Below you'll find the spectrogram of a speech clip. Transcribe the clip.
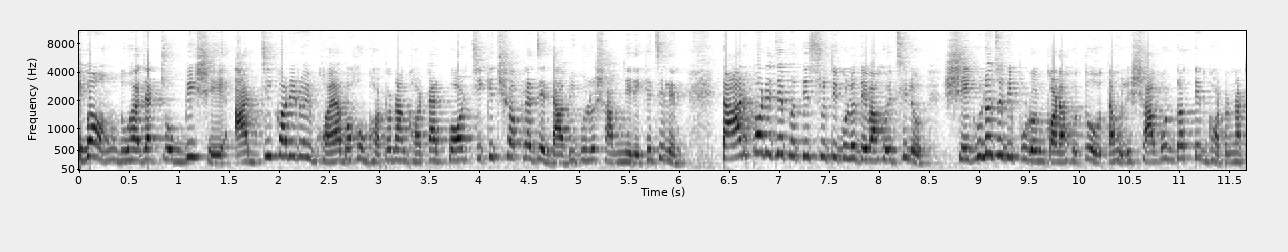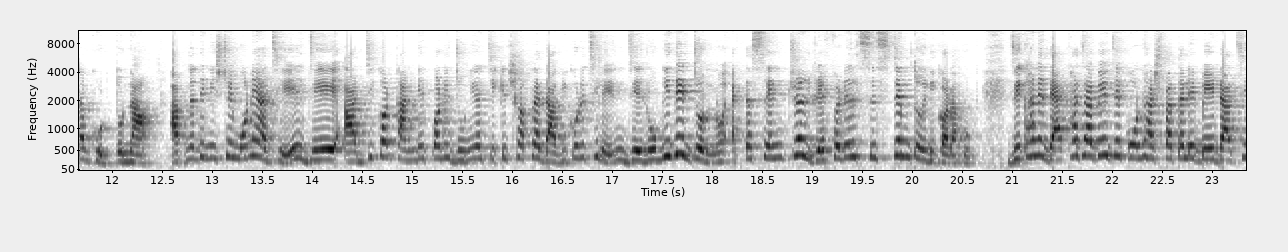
এবং দু হাজার চব্বিশে আরজিকরের ওই ভয়াবহ ঘটনা ঘটার পর চিকিৎসকরা যে দাবিগুলো সামনে রেখেছিলেন, তারপরে যে প্রতিশ্রুতিগুলো দেওয়া হয়েছিল, সেগুলো যদি পূরণ করা হতো, তাহলে সাগর দত্তের ঘটনাটা ঘটতো না। আপনাদের নিশ্চয়ই মনে আছে যে আরজিকর কাণ্ডের পরে জুনিয়র চিকিৎসকরা দাবি করেছিলেন যে রোগীদের জন্য একটা সেন্ট্রাল রেফারেল সিস্টেম তৈরি করা হোক, যেখানে দেখা যাবে যে কোন হাসপাতালে বেড আছে,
